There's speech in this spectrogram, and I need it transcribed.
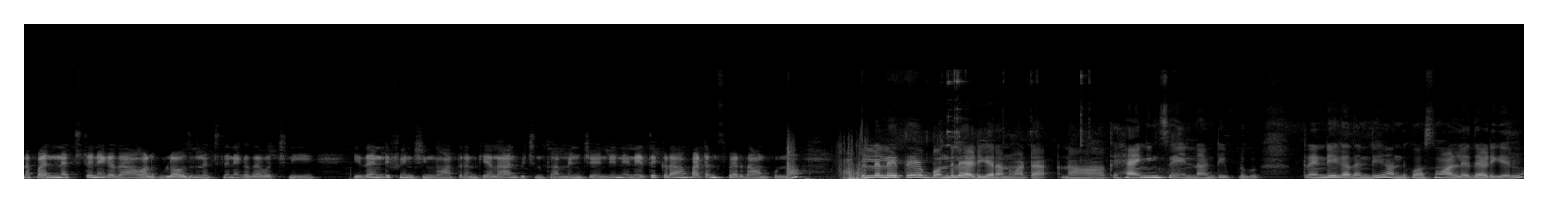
నా పని నచ్చితేనే కదా. వాళ్ళకి బ్లౌజులు నచ్చితేనే కదా వచ్చినాయి. ఇదండి ఫినిషింగ్ మాత్రానికి ఎలా అనిపించింది కమెంట్ చేయండి. నేనైతే ఇక్కడ బటన్స్ పెడదాం అనుకున్నా. ఆ పిల్లలైతే బొందులే అడిగారు అనమాట నాకు హ్యాంగింగ్స్ ఏంటంటే ఇప్పుడు ట్రెండీ కదండి. అందుకోసం వాళ్ళు ఏదో అడిగారు.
